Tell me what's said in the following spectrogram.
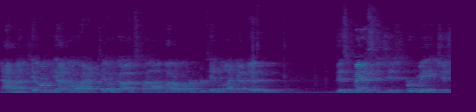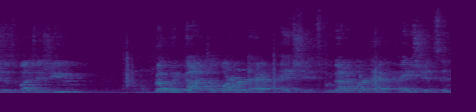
I'm not telling you I know how to tell God's time. I don't want to pretend like I do. This message is for me just as much as you. But we've got to learn to have patience. We've got to learn to have patience and,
